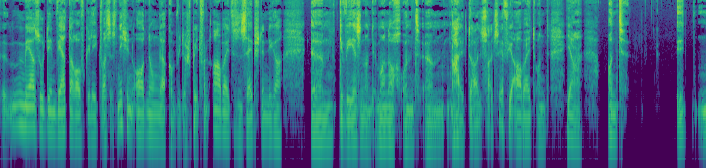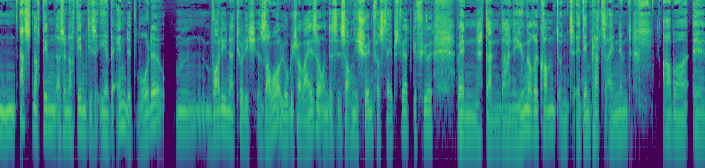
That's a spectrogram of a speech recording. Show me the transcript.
äh, mehr so den Wert darauf gelegt, was ist nicht in Ordnung. Er kommt wieder spät von Arbeit, ist ein Selbstständiger ähm, gewesen und immer noch und ähm, halt da ist halt sehr viel Arbeit und ja und äh, erst nachdem, also nachdem diese Ehe beendet wurde war die natürlich sauer, logischerweise. Und es ist auch nicht schön fürs Selbstwertgefühl, wenn dann da eine Jüngere kommt und äh, den Platz einnimmt. Aber äh,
